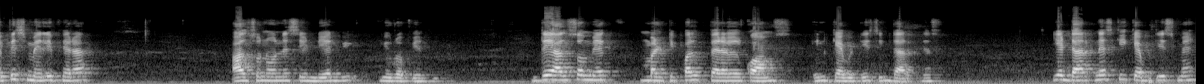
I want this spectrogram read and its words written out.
Apis mellifera also known as Indian bee European bee they also make multiple parallel combs in cavities in darkness ये डार्कनेस की कैविटीज में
